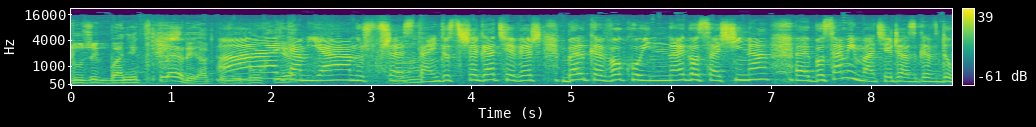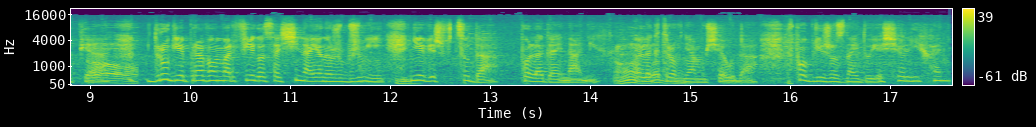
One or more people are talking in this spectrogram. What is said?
dużych baniek w plery. Jak to Aj wybuchnie... tam Janusz, przestań. Dostrzegacie, wiesz, belkę wokół innego Sasina, e, bo sami macie jazzgę w dupie. O. Drugie prawo Marfiego Sasina, Janusz, brzmi, nie wierz w cuda, polegaj na nich. O, Elektrownia mu się uda. W pobliżu znajduje się Licheń.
